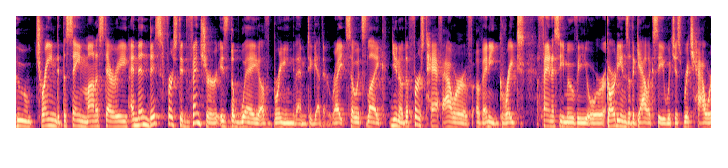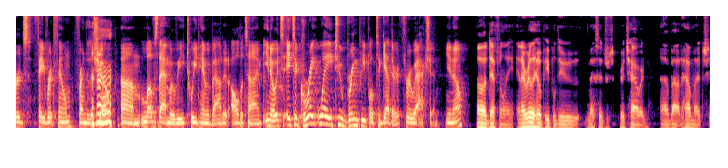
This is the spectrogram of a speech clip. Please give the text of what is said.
who trained at the same monastery. And then this first adventure is the way of bringing them together, right? So it's like, you know, the first half hour of, of any great fantasy movie or Guardians of the Galaxy, which is Rich Howard's favorite film, friend of the show, um, loves that movie. Tweet him about it all the time. You know, it's it's a great way to bring people together through action. You know. Oh, definitely. And I really hope people do message Rich Howard about how much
